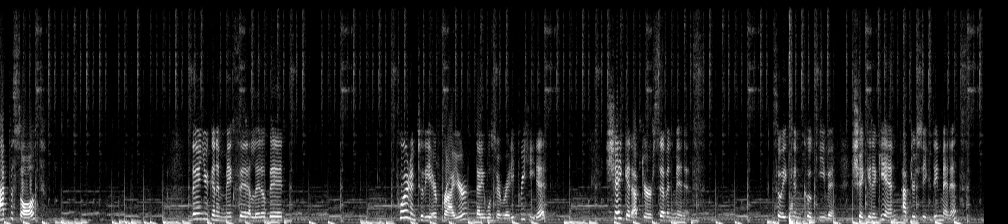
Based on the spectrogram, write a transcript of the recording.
add the salt, then you're gonna mix it a little bit Pour it into the air fryer that it was already preheated. Shake it after 7 minutes so it can cook even. Shake it again after 16 minutes.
